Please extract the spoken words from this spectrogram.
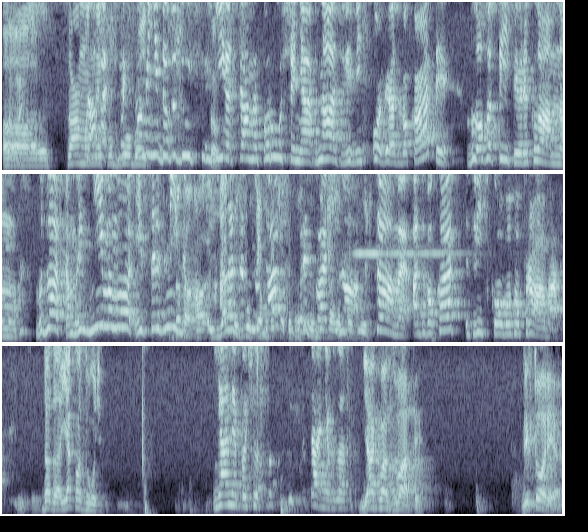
а, Саме не Саме, якщо подобається. мені доведуть, що є саме порушення в назві військові адвокати в логотипі рекламному, будь ласка, ми знімемо і все змінимо. Да-да, а Але як передбачено саме адвокат з військового права. Да-да, як вас звуть? Я не почула питання, будь ласка. Як вас звати? Вікторія.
